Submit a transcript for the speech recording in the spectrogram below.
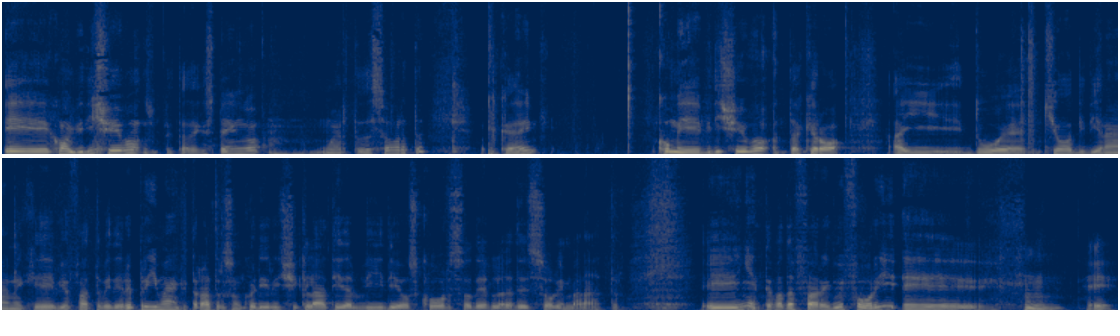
E come vi dicevo aspettate che spengo muerto da sorte ok? Come vi dicevo attaccherò ai due chiodi di rame che vi ho fatto vedere prima che tra l'altro sono quelli riciclati dal video scorso del, del solo imbarattolo e niente vado a fare i due fori e, hmm, e,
